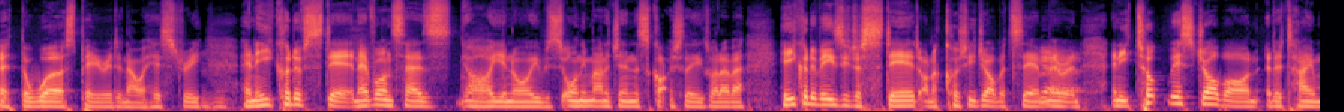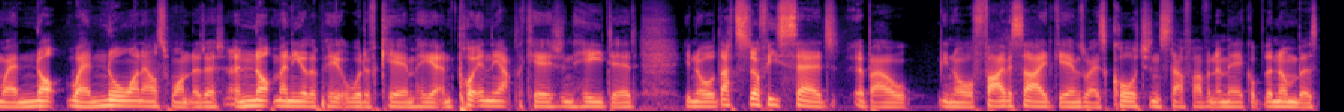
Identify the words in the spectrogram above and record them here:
at the worst period in our history, mm-hmm. and he could have stayed. And everyone says, "Oh, you know, he was only managing in the Scottish leagues, whatever." He could have easily just stayed on a cushy job at St Yeah. Mirren, and he took this job on at a time where not where no one else wanted it, and not many other people would have came here and put in the application he did. You know that stuff he said about you know five-a-side games where his coach and staff having to make up the numbers.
